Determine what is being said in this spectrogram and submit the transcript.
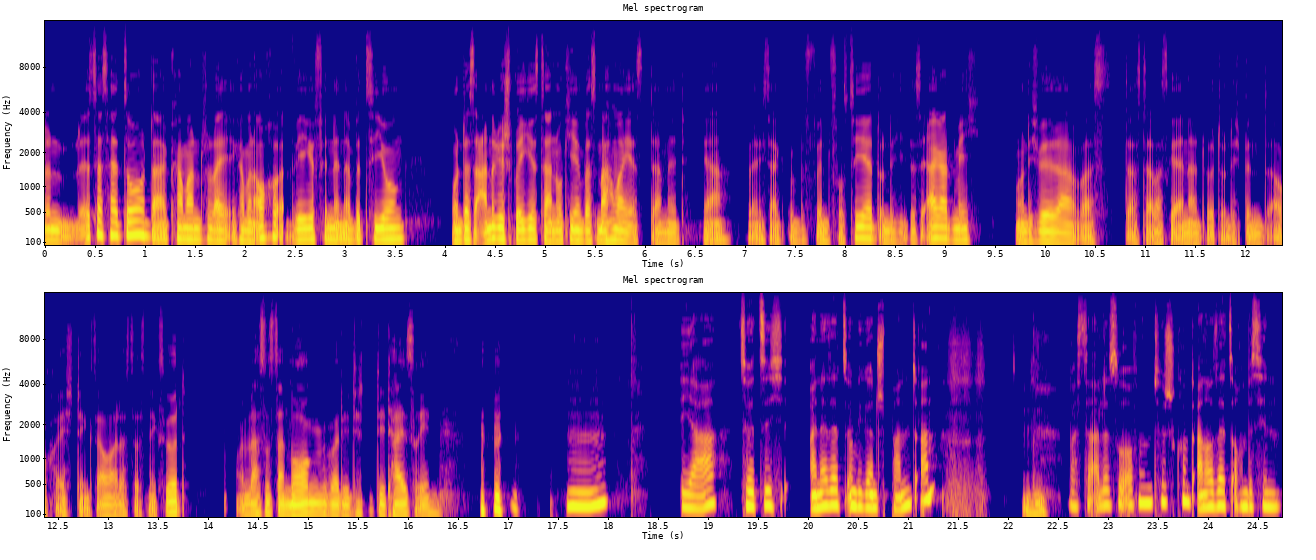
Dann ist das halt so, da kann man vielleicht, kann man auch Wege finden in der Beziehung. Und das andere Gespräch ist dann, okay, was machen wir jetzt damit? Ja, wenn ich sage, ich bin frustriert und ich, das ärgert mich und ich will da was, dass da was geändert wird und ich bin auch echt stinksauer, dass das nichts wird. Und lass uns dann morgen über die Details reden. hm. Ja, es hört sich einerseits irgendwie ganz spannend an, mhm. was da alles so auf den Tisch kommt, andererseits auch ein bisschen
